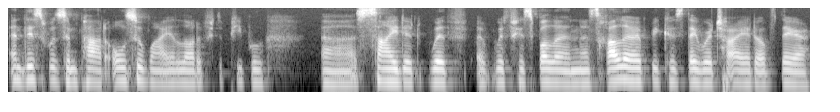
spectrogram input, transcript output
And this was in part also why a lot of the people uh, sided with, uh, with Hezbollah and Nasrallah because they were tired of their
